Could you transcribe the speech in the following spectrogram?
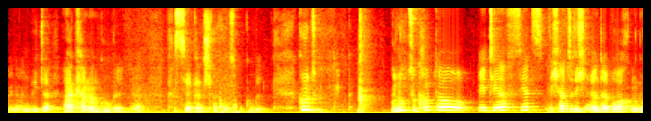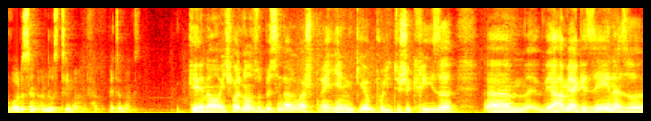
ein Anbieter. Ah, kann man googeln. Ja. Kriegst du ja ganz schnell raus mit Google. Gut, genug zu Krypto-ETFs jetzt. Ich hatte dich unterbrochen, du wolltest ein anderes Thema anfangen. Bitte, Max. Genau, ich wollte noch so ein bisschen darüber sprechen, geopolitische Krise. Ähm, wir haben ja gesehen, also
